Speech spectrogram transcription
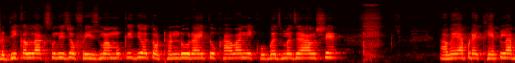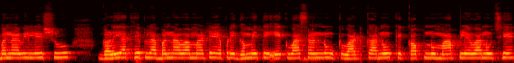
અડધી કલાક સુધી જો ફ્રીજમાં મૂકી દો તો ઠંડુ રાયતું ખાવાની ખૂબ જ મજા આવશે. હવે આપણે થેપલા બનાવી લઈશું ગળિયા થેપલા બનાવવા માટે આપણે ગમે તે એક વાસણનું કે વાટકાનું કે કપનું માપ લેવાનું છે.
